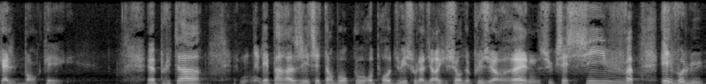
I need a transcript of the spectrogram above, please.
quel banquet. Euh, plus tard, les parasites s'étant beaucoup reproduits sous la direction de plusieurs reines successives, évoluent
